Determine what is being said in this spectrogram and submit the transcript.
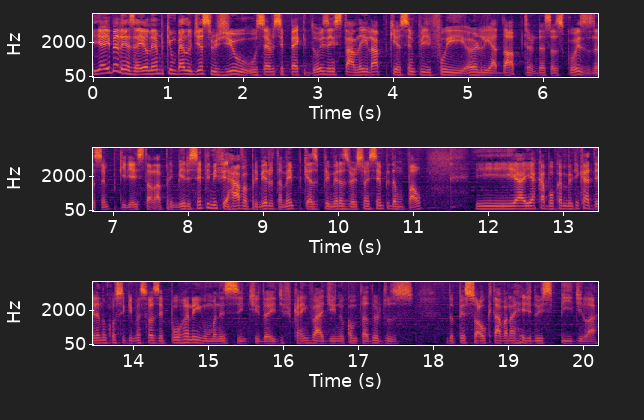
E aí, beleza. Eu lembro que um belo dia surgiu o Service Pack 2, eu instalei lá, porque eu sempre fui early adopter dessas coisas, né? Eu sempre queria instalar primeiro e sempre me ferrava primeiro também, porque as primeiras versões sempre dão um pau. E aí acabou com a minha brincadeira, não consegui mais fazer porra nenhuma nesse sentido aí de ficar invadindo o computador dos, do pessoal que tava na rede do Speed lá.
